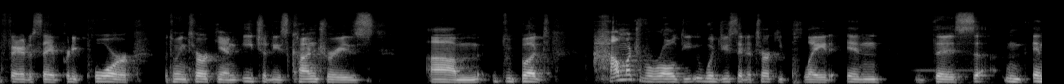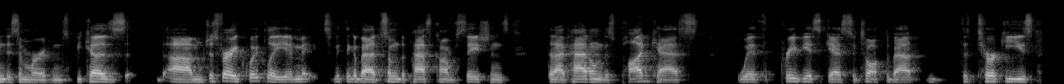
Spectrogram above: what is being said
fair to say pretty poor between Turkey and each of these countries. Um, but how much of a role do you, would you say that Turkey played in this in this emergence? Because um, just very quickly, it makes me think about some of the past conversations that I've had on this podcast with previous guests who talked about the Turkey's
